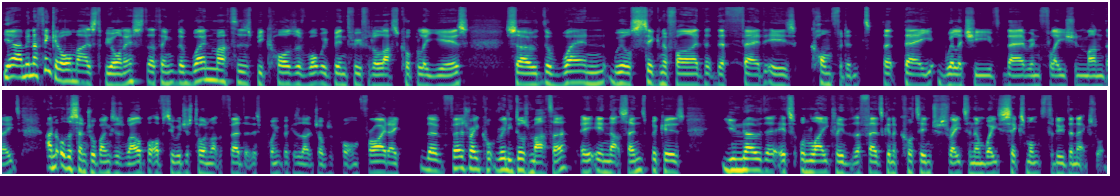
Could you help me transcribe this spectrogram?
Yeah, I mean, I think it all matters, to be honest. I think the when matters because of what we've been through for the last couple of years. So the when will signify that the Fed is confident that they will achieve their inflation mandate and other central banks as well. But obviously, we're just talking about the Fed at this point because of that jobs report on Friday. The first rate cut really does matter in that sense because you know that it's unlikely that the Fed's going to cut interest rates and then wait six months to do the next one.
